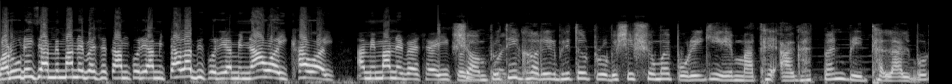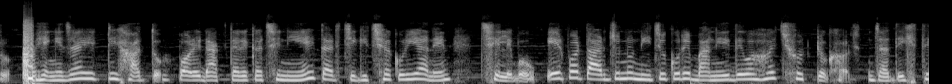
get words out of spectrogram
ঘরে উঠেছি আমি মানের বাসায় কাম করি, আমি তালাবি করি, আমি নাওয়াই, খাওয়াই, আমি মানের বাসায় ই করি। সম্প্রতি ঘরের ভেতর প্রবেশের সময় পড়ে গিয়ে মাথায় আঘাত পান বৃদ্ধা লাল বড়ো ভেঙে যায় একটি হাতও। পরে ডাক্তারের কাছে নিয়ে তার চিকিৎসা করিয়ে আনেন ছেলে বউ। এরপর তার জন্য নিচু করে বানিয়ে দেওয়া হয় ছোট্ট ঘর, যা দেখতে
